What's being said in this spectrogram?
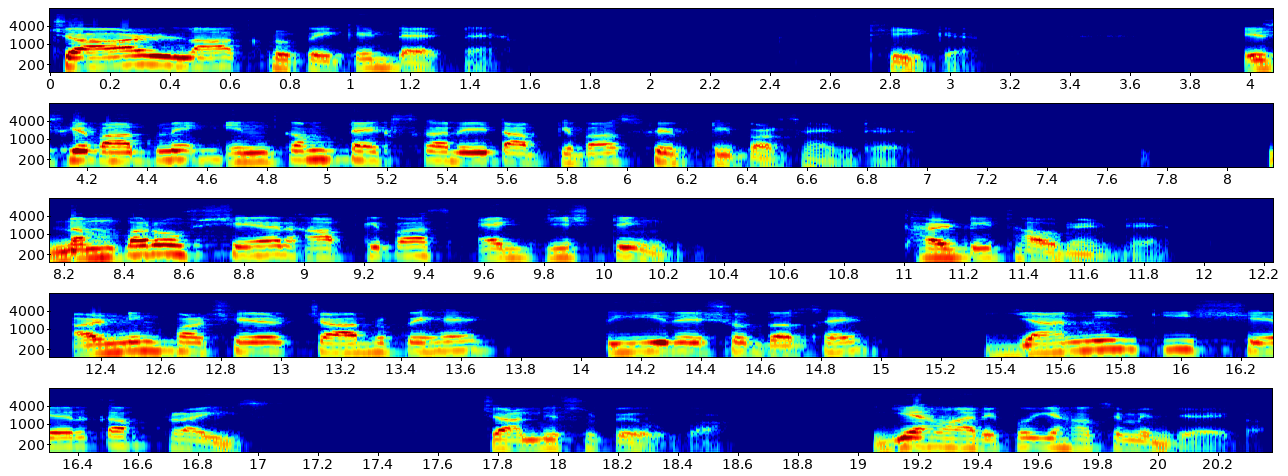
चार लाख रुपए के डेट है। ठीक है। इसके बाद में इनकम टैक्स का रेट आपके पास फिफ्टी परसेंट है। नंबर ऑफ़ शेयर आपके पास एग्जिस्टिंग थर्टी थाउज़ेंड है। अर्निंग पर शेयर चार रुपए है, पी रेशो दस है, यानी कि शेयर का प्राइस चालीस रुपए होगा। ये हमारे को यहाँ से मिल जाएगा।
